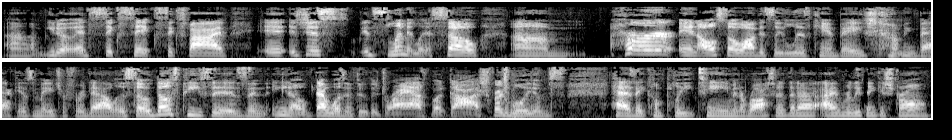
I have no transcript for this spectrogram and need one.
um, you know, at six six, six five, it, it's just, it's limitless. So, um, her and also obviously Liz Cambage coming back as major for Dallas. So those pieces and, you know, that wasn't through the draft, but gosh, Fred Williams has a complete team and a roster that I, I really think is strong.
